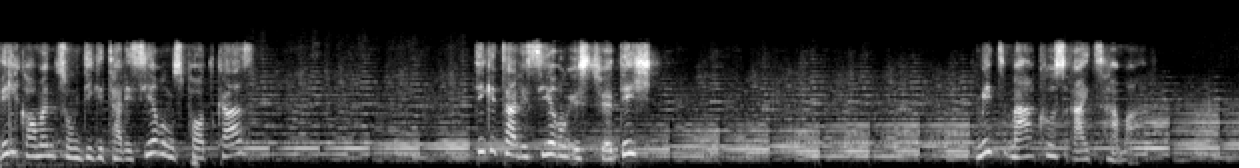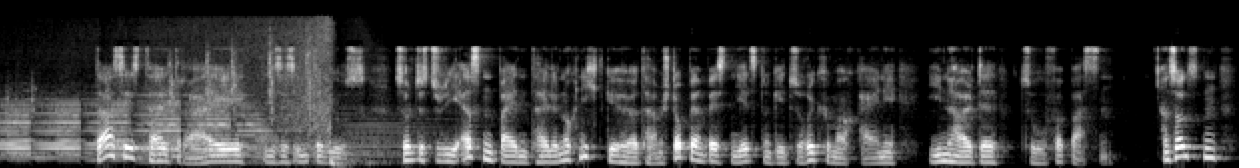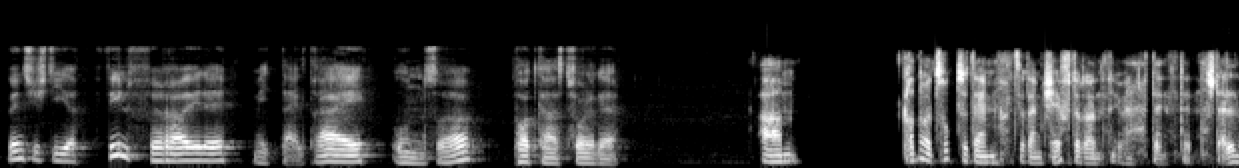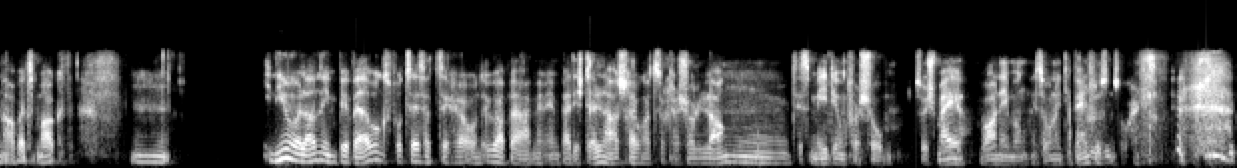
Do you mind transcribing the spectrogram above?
Willkommen zum Digitalisierungspodcast. Digitalisierung ist für dich mit Markus Reitzhammer. Das ist Teil 3 dieses Interviews. Solltest du die ersten beiden Teile noch nicht gehört haben, stoppe am besten jetzt und geh zurück, um auch keine Inhalte zu verpassen. Ansonsten wünsche ich dir viel Freude mit Teil 3 unserer Podcast-Folge. Ähm, Gerade nochmal zurück zu deinem, zu deinem Geschäft oder über den, den Stellenarbeitsmarkt. Hm, ich nehme mal an, im Bewerbungsprozess hat sich ja und überhaupt bei der Stellenausschreibung hat sich ja schon lang das Medium verschoben. So ist meine Wahrnehmung, ist nicht die beeinflussen zu wollen.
